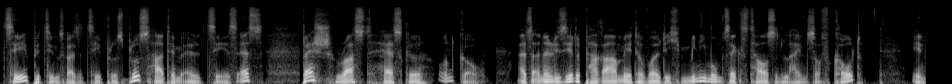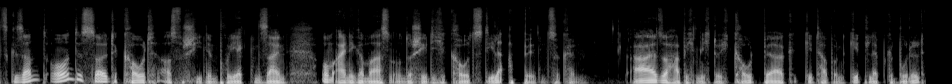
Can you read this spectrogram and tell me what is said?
C bzw. C++, HTML, CSS, Bash, Rust, Haskell und Go. Als analysierte Parameter wollte ich Minimum 6000 Lines of Code insgesamt und es sollte Code aus verschiedenen Projekten sein, um einigermaßen unterschiedliche Code-Stile abbilden zu können. Also habe ich mich durch Codeberg, GitHub und GitLab gebuddelt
